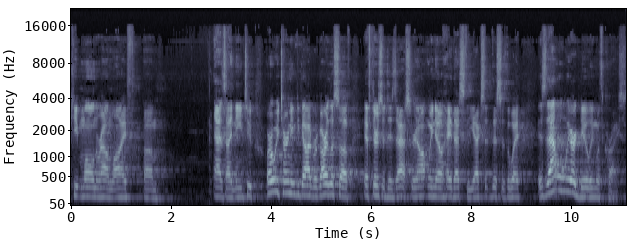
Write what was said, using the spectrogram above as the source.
keep mulling around life um, as I need to. Or are we turning to God regardless of if there's a disaster or not? We know, hey, that's the exit. This is the way. Is that what we are doing with Christ?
